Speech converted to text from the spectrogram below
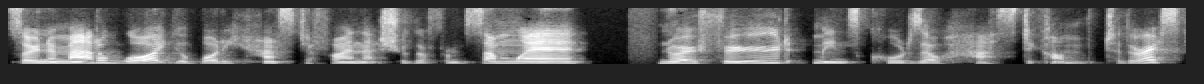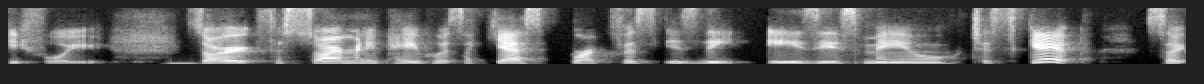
So, no matter what, your body has to find that sugar from somewhere. No food means cortisol has to come to the rescue for you. Mm-hmm. So, for so many people, it's like, yes, breakfast is the easiest meal to skip. So,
